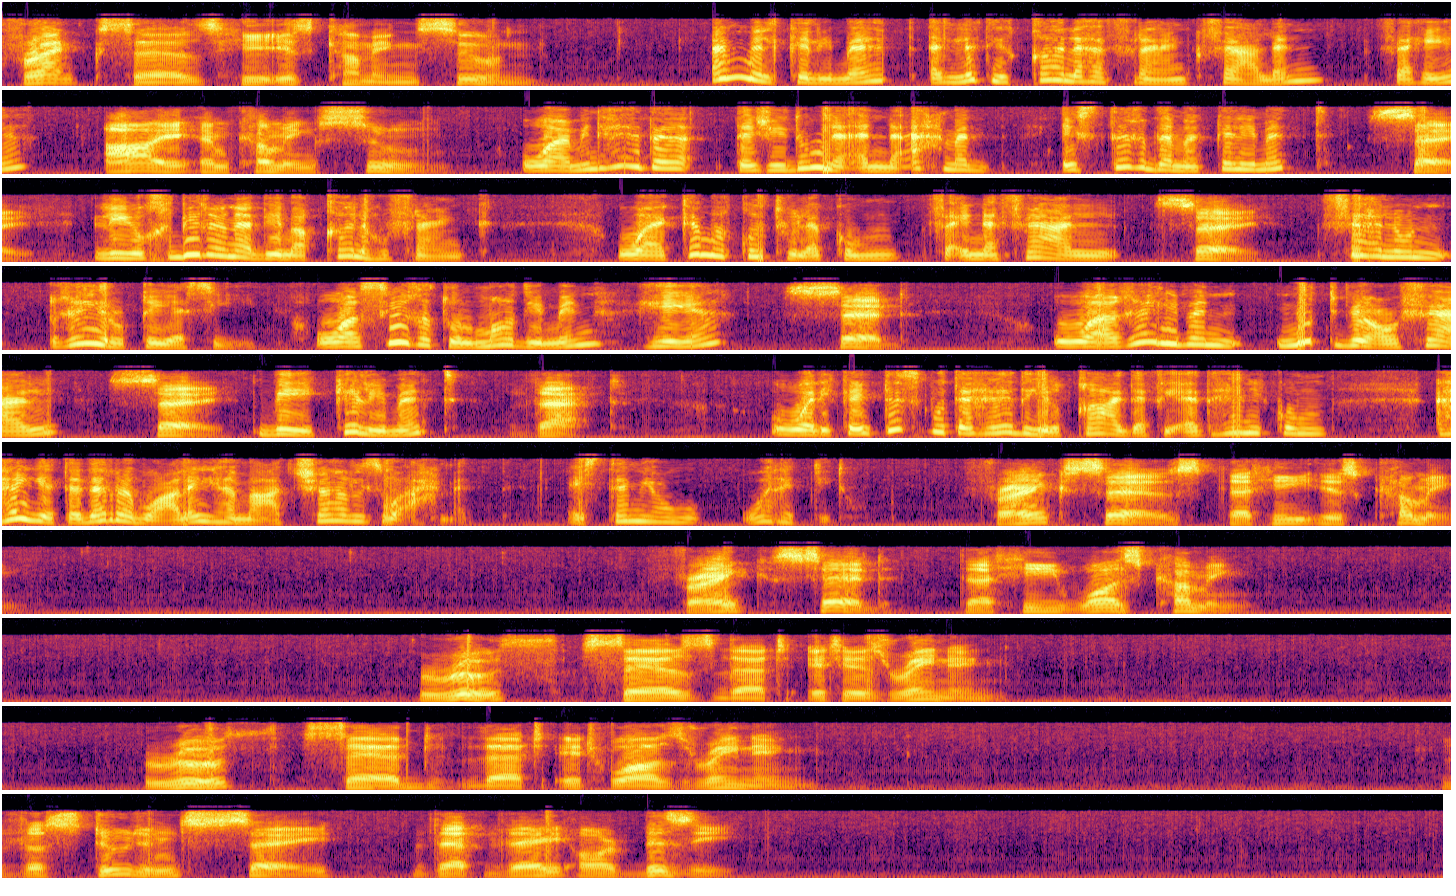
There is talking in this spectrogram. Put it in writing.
Frank says he is coming soon. أما الكلمات التي قالها فرانك فعلا فهي I am coming soon. ومن هذا تجدون أن أحمد استخدم كلمة Say. ليخبرنا بما قاله فرانك وكما قلت لكم فإن فعل Say. فعل غير قياسي وصيغة الماضي منه هي Said. وغالبا نتبع فعل Say. بكلمة That. ولكي تثبت هذه القاعدة في أذهانكم هيا تدربوا عليها مع تشارلز وأحمد استمعوا ورددوا Frank says that he is coming. Frank said that he was coming. Ruth says that it is raining. Ruth said that it was raining. The students say that they are busy.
